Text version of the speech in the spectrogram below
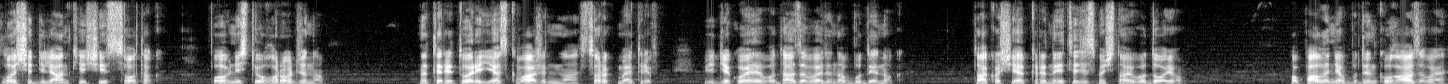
Площа ділянки 6 соток, повністю огороджена. На території є скважина 40 метрів, від якої вода заведена в будинок. Також є криниця зі смачною водою. Опалення в будинку газове.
